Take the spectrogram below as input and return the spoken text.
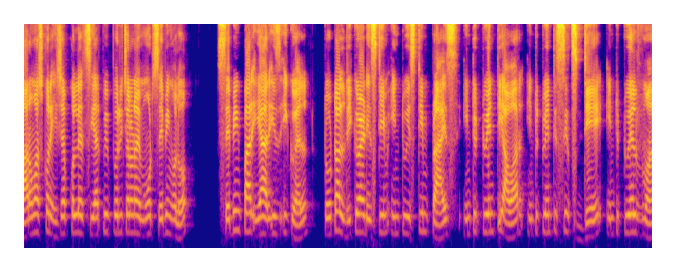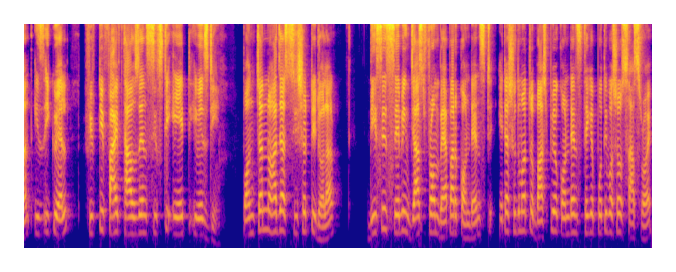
বারো মাস করে হিসাব করলে সিআরপি পরিচালনায় মোট সেভিং হলো saving per year is equal total required steam into steam price into 20 hour into 26 day into 12 month is equal 55068 USD পঞ্চান্ন হাজার ছেষট্টি dollar. This is saving just from vapour condensed এটা শুধুমাত্র বাষ্পীয় কন্ডেন্স থেকে প্রতি বছর সাশ্রয়।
